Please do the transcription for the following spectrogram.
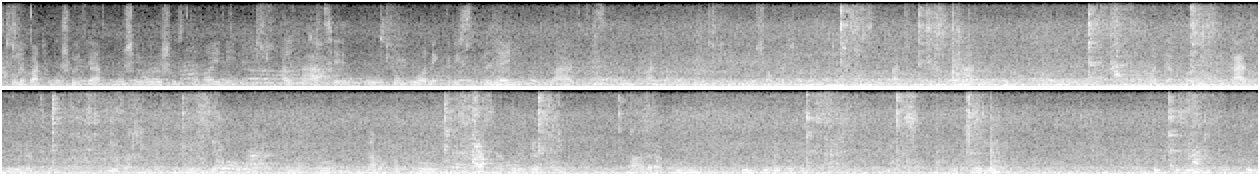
স্কুলে পাঠাবো। শরীরটা এখনও সেইভাবে সুস্থ হয়নি, হালকা আছে। তো তবু অনেকদিন স্কুলে যায়নি তো আজ স্কুলে পাঠাবো। সকাল সকাল উঠে সমস্ত কাজ আমার দেখো কাজ হয়ে গেছে, পুজোর বাসন টাসন গেছে। দেখো জামা কাপড় কাঁচা হয়ে গেছে। আর এখন ফুল তুলে নেব। চলো। ফুল তুলে নেব ফুল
